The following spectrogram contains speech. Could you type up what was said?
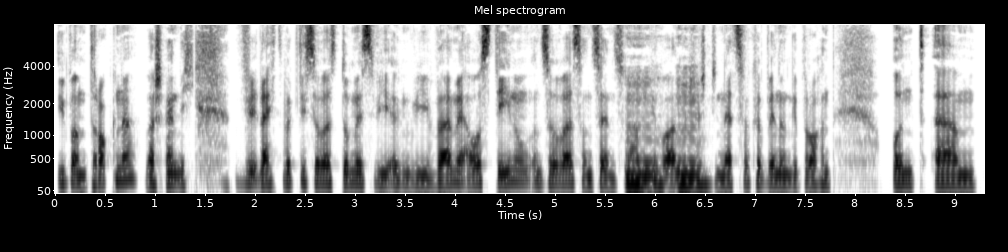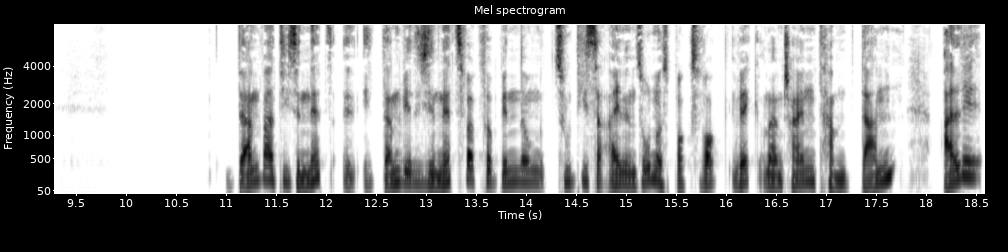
überm Trockner. Wahrscheinlich vielleicht wirklich sowas Dummes wie irgendwie Wärmeausdehnung und sowas und sind warm mhm, geworden, mhm. die Netzwerkverbindung gebrochen. Und ähm, dann war diese Netz, äh, dann wird diese Netzwerkverbindung zu dieser einen Sonos-Box weg und anscheinend haben dann alle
